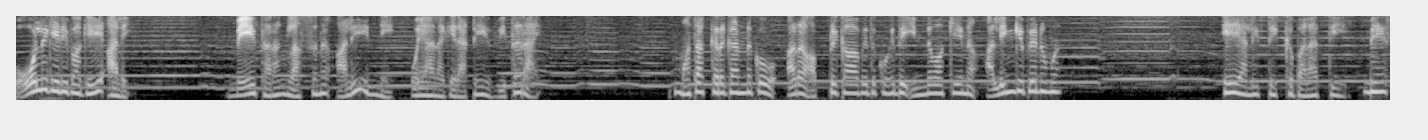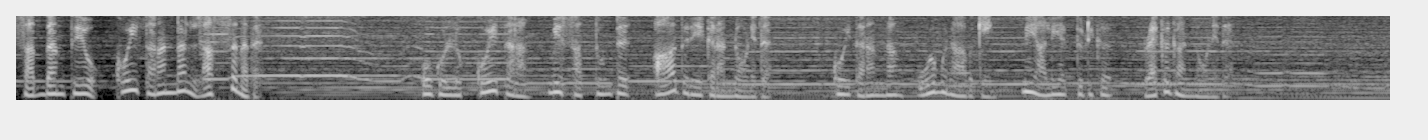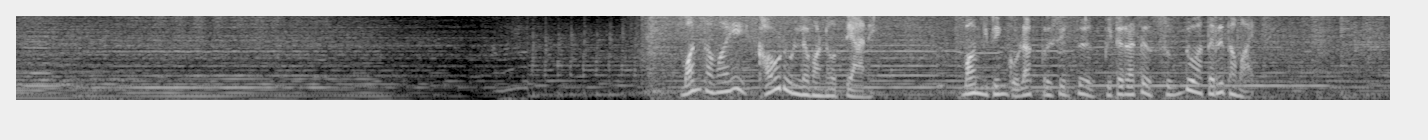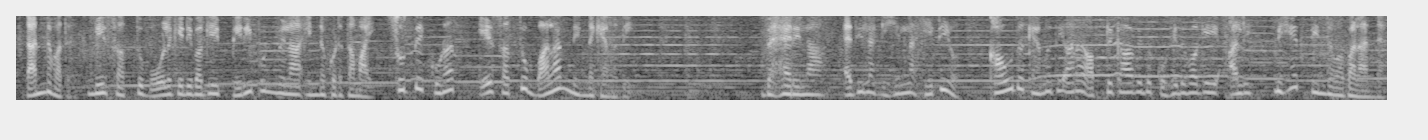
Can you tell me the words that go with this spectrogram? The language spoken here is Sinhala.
බෝලගෙඩි වගේ අලි. මේ තරං ලස්සන අලි ඉන්නේ ඔයාලගේ රටේ විතරයි. මතක් කරගන්නකෝ අර අප්‍රිකාවෙද කොහෙද ඉන්නවා කියන අලිංගි පෙනුම? ඒ අලිත් එක්ක බලද්දී මේ සද්ධන්තයෝ කොයි තරන්නන් ලස්සනද? ඕගොල්ලො කොයි තරම් මේ සත්තුන්ට ආදරය කරන්න ඕනෙද? කොයි තරන්නම් උවමනාවකින් මේ අලි ඇත්තු ටික රැකගන්න ඕනෙද? මන් තමයි කවුඩුල්ල වන්න ඔද්‍යානේ මං ඉතින් ගොඩක් ප්‍රසිද්ධ පිටරට සුද්දු අතර තමයි. දන්නවද? මේ සත්තු බෝලගෙඩි වගේ පිරිපුන් වෙලා ඉන්නකොට තමයි සුද්දෙකුණත් ඒ සත්තු බලන් එන්න කැමති. වැහැරිලා ඇදිලා ගිහිල්ල හිටියෝ කෞද කැමති අර අප්‍රිකාවෙද කොහෙද වගේ අලි මෙහෙත් ඉන්නව බලන්න.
